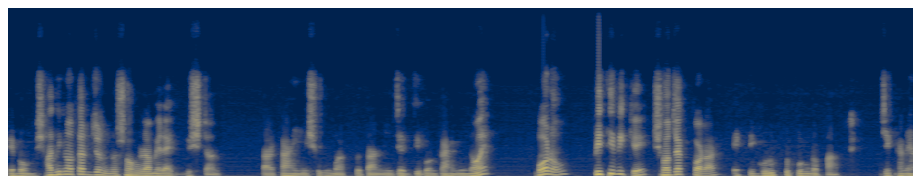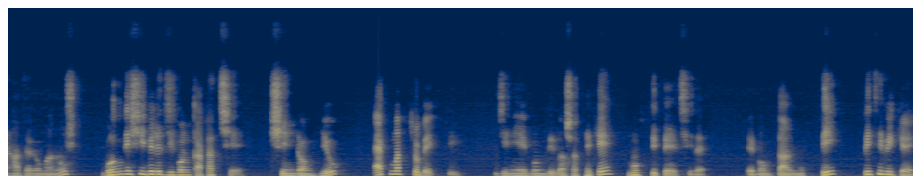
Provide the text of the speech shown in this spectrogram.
এবং স্বাধীনতার জন্য সংগ্রামের এক দৃষ্টান্ত। তার কাহিনী শুধুমাত্র তার নিজের জীবন কাহিনী নয়, বরং পৃথিবীকে সজাগ করার একটি গুরুত্বপূর্ণ পাঠ, যেখানে হাজারো মানুষ বন্দি শিবিরে জীবন কাটাচ্ছে সিংডং হিউ একমাত্র ব্যক্তি যিনি এই বন্দিদশা থেকে মুক্তি পেয়েছিলেন এবং তার মুক্তি পৃথিবীকে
